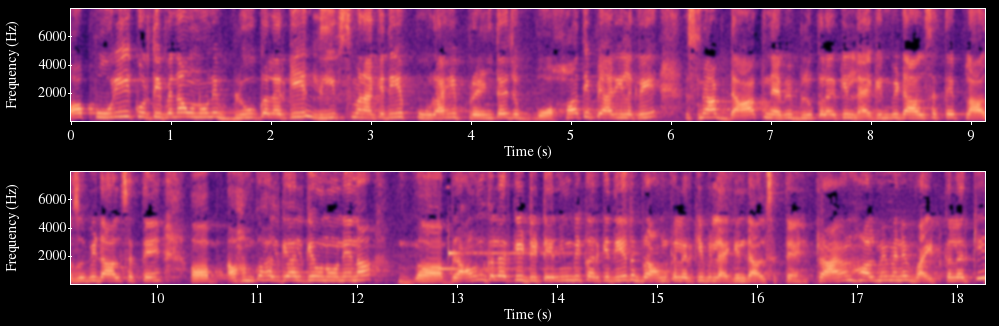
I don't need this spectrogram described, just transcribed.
और पूरी कुर्ती पे ना उन्होंने ब्लू कलर की लीव्स बना के दिए पूरा ही प्रिंट है, जो बहुत ही प्यारी लग रही है। इसमें आप डार्क नेवी ब्लू कलर की लेगिन भी डाल सकते हैं, प्लाजो भी डाल सकते हैं। हमको हल्के हल्के उन्होंने ना ब्राउन कलर की डिटेलिंग भी करके दी है तो ब्राउन कलर की भी लेगिन डाल सकते हैं। ट्राई ऑन हॉल में मैंने व्हाइट कलर की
